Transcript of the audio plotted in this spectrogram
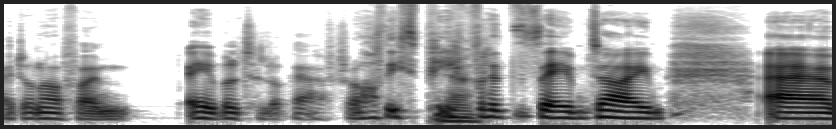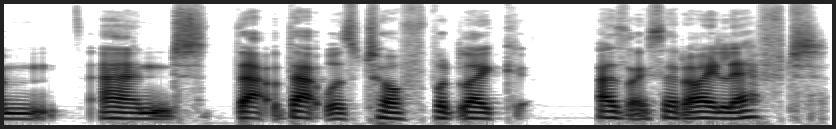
I don't know if I'm able to look after all these people at the same time. Um and that that was tough but like as I said I left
